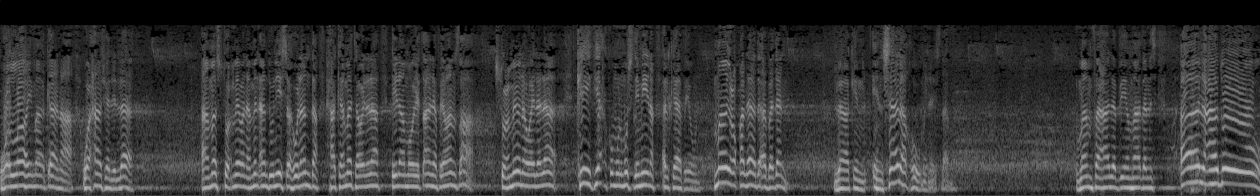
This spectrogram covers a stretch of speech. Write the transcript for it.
والله ما كان وحاشا لله. أما استعمرنا من أندونيسيا هولندا حكمتها ولا لا؟ إلى موريتانيا فرنسا. استعمرنا ولا لا؟ كيف يحكم المسلمين الكافرون؟ ما يعقل هذا أبدا. لكن انسلخوا من الإسلام من فعل بهم هذا العدو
